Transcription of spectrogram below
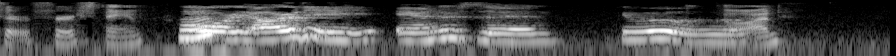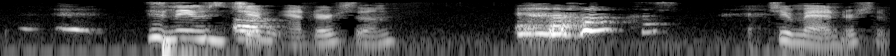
third first name. Moriarty Anderson. Ooh. God, his name's Jim Um, Anderson. Jim Anderson.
